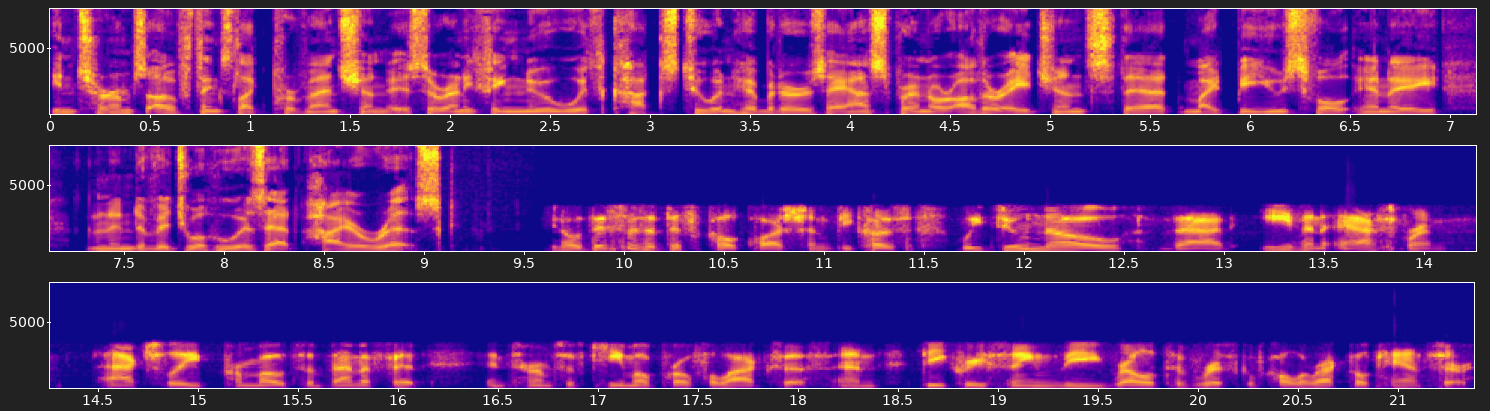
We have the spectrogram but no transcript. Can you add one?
In terms of things like prevention, is there anything new with COX2 inhibitors, aspirin, or other agents that might be useful in a, an individual who is at higher risk? You know, this is a difficult question because we do know that even aspirin, actually promotes a benefit in terms of chemoprophylaxis and decreasing the relative risk of colorectal cancer.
